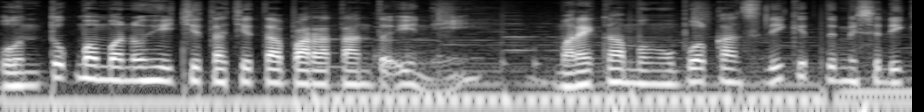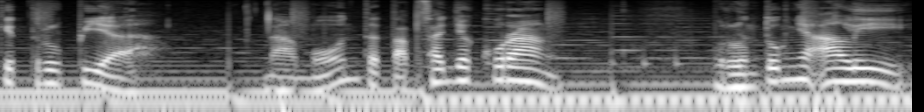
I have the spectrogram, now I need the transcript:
Untuk memenuhi cita-cita para tante ini, mereka mengumpulkan sedikit demi sedikit rupiah, namun tetap saja kurang. Beruntungnya Ali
